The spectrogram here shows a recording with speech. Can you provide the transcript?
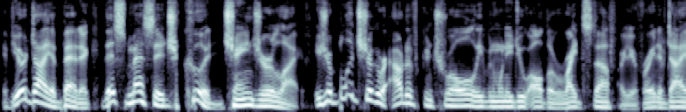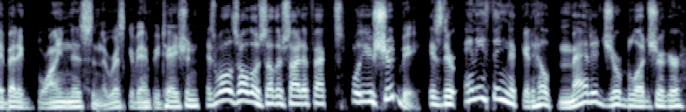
If you're diabetic, this message could change your life. Is your blood sugar out of control even when you do all the right stuff? Are you afraid of diabetic blindness and the risk of amputation, as well as all those other side effects? Well, you should be. Is there anything that could help manage your blood sugar?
